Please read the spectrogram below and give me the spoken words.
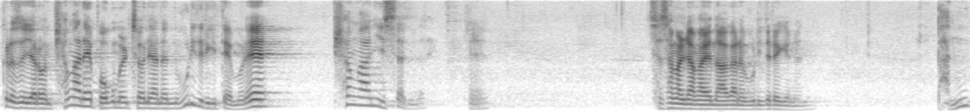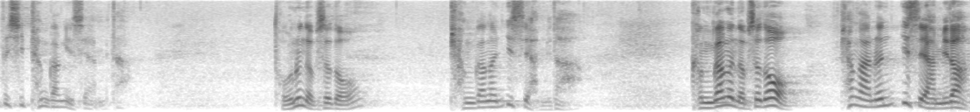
그래서 여러분 평안의 복음을 전하는 우리들이기 때문에 평안이 있어야 된다. 예. 세상을 향하여 나아가는 우리들에게는 반드시 평강이 있어야 합니다. 돈은 없어도 평강은 있어야 합니다. 건강은 없어도 평안은 있어야 합니다.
